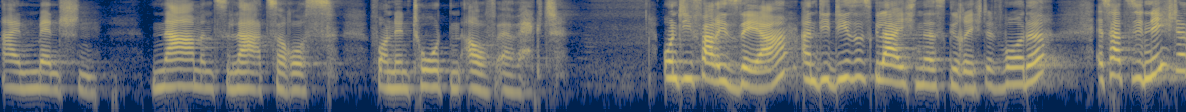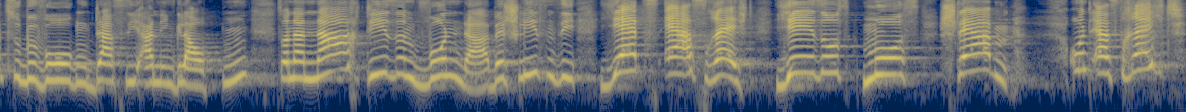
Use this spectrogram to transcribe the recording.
einen Menschen namens Lazarus von den Toten auferweckt. Und die Pharisäer, an die dieses Gleichnis gerichtet wurde, es hat sie nicht dazu bewogen, dass sie an ihn glaubten, sondern nach diesem Wunder beschließen sie jetzt erst recht, Jesus muss sterben. Und erst recht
